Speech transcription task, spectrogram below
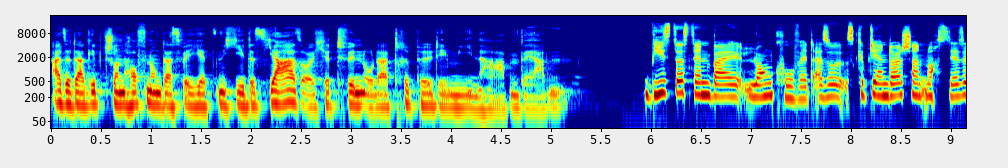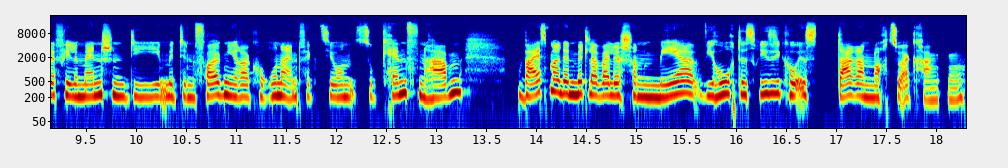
Also da gibt es schon Hoffnung, dass wir jetzt nicht jedes Jahr solche Twin- oder Triple-Demien haben werden. Wie ist das denn bei Long-Covid? Also es gibt ja in Deutschland noch sehr, sehr viele Menschen, die mit den Folgen ihrer Corona-Infektion zu kämpfen haben. Weiß man denn mittlerweile schon mehr, wie hoch das Risiko ist, daran noch zu erkranken?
